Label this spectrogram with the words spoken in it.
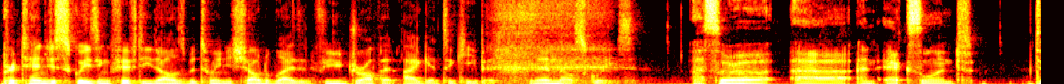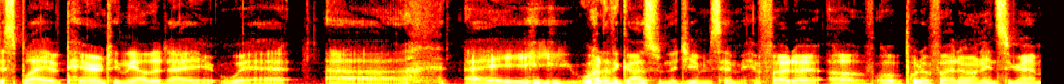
pretend you're squeezing $50 between your shoulder blades, and if you drop it, I get to keep it. And then they'll squeeze. I saw uh, an excellent display of parenting the other day where uh, a one of the guys from the gym sent me a photo of, or put a photo on Instagram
